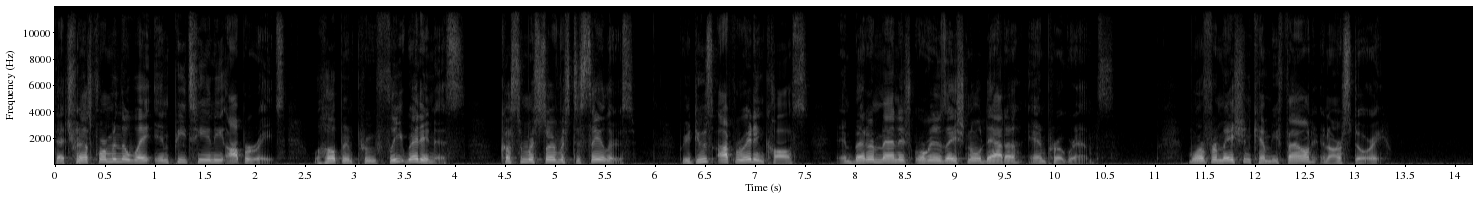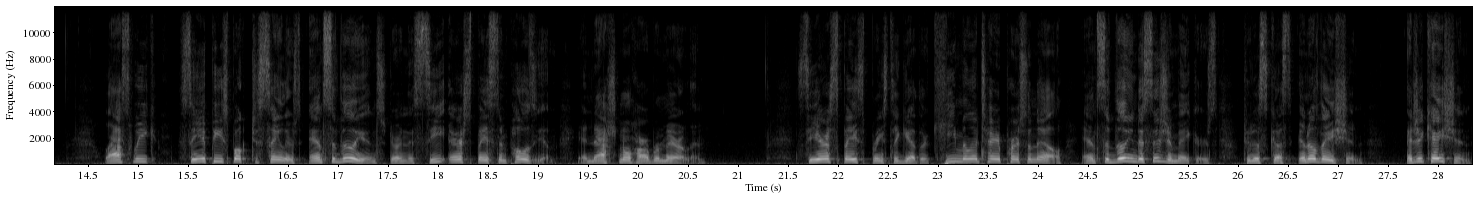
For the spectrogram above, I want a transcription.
that transforming the way MPT&E operates will help improve fleet readiness, customer service to sailors, reduce operating costs, and better manage organizational data and programs. More information can be found in our story. Last week, CNP spoke to sailors and civilians during the Sea Air Space Symposium in National Harbor, Maryland. Sea Air Space brings together key military personnel and civilian decision makers to discuss innovation, education,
